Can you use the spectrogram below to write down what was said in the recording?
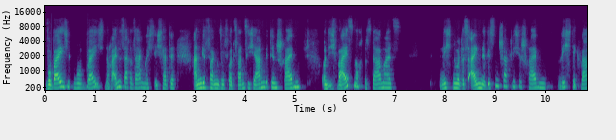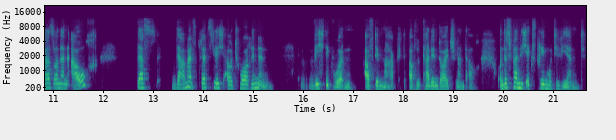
wobei ich, wobei ich noch eine Sache sagen möchte. Ich hatte angefangen so vor 20 Jahren mit dem Schreiben und ich weiß noch, dass damals nicht nur das eigene wissenschaftliche Schreiben wichtig war, sondern auch, dass damals plötzlich Autorinnen wichtig wurden auf dem Markt, auch gerade in Deutschland auch. Und das fand ich extrem motivierend.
